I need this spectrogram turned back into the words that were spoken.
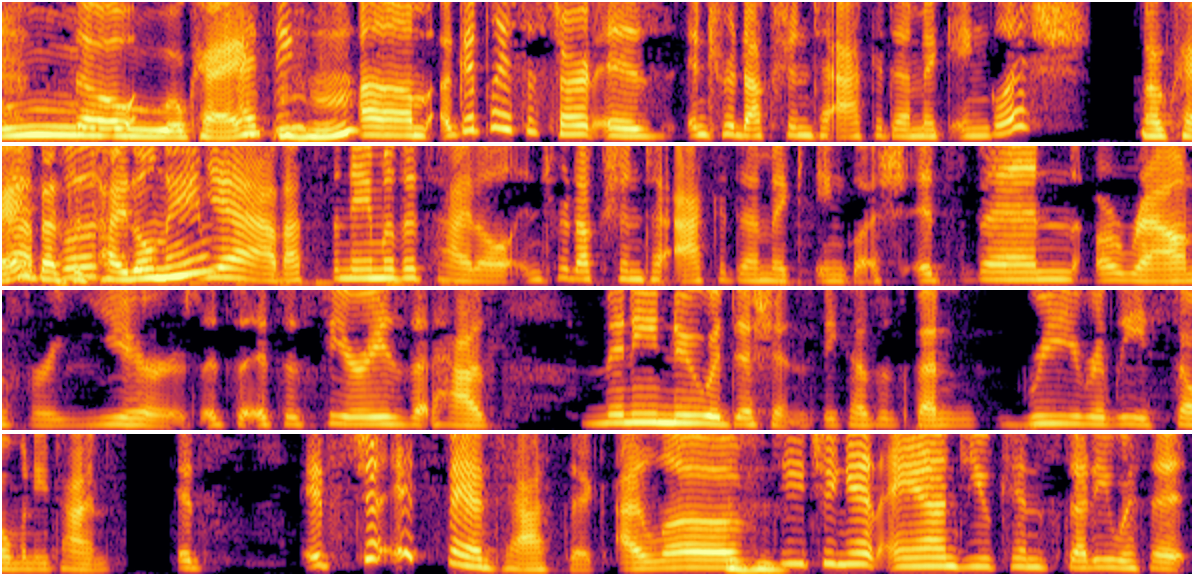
Ooh, So, okay. I think Mhm. um, a good place to start is Introduction to Academic English. okay, that that's a title name? Yeah, that's the name of the title, Introduction to Academic English. It's been around for years. It's it's a series that has many new editions because it's been re-released so many times. It's it's just it's fantastic. I love Mhm. teaching it and you can study with it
